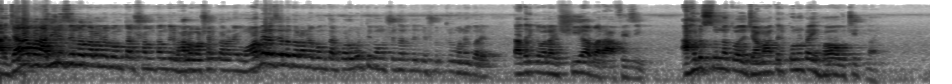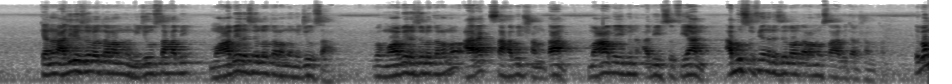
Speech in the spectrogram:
আর যারা আবার আলী রাজিয়াল্লাহ তালাহ এবং তার সন্তানদের ভালোবাসার কারণে মহাবের রাজিয়াল্লাহ তালাহ এবং তার পরবর্তী বংশধরদেরকে শত্রু মনে করে, তাদেরকে বলা হয় শিয়া বা রাফিজি। আহলুসুন্নাত ওয়াল জামাতের কোনোটাই হওয়া উচিত নয়। কেননা আলী রাজিউল্লাহ তালাহ নিজেও সাহাবি মহাবের রাজিউল্লাহ তালাহ নিজেও সাহাবি এবং মহাবের রাজিউল্লাহ তালাহ আর এক সাহাবির সন্তান মহাবে ইবিন আবি সুফিয়ান। আবু সুফিয়ান রাজিউল্লাহ তালাহ সাহাবি, তার সন্তান। এবং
